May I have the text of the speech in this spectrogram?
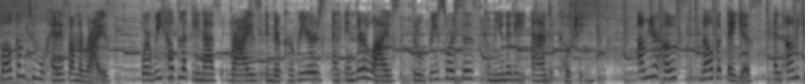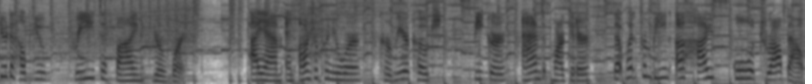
Welcome to Mujeres on the Rise, where we help Latinas rise in their careers and in their lives through resources, community, and coaching. I'm your host, Mel Botellas, and I'm here to help you redefine your worth. I am an entrepreneur, career coach, speaker, and marketer that went from being a high school dropout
